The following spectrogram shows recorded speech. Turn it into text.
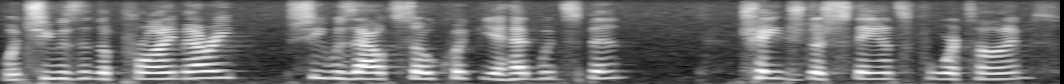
When she was in the primary, she was out so quick your head would spin. Changed her stance four times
